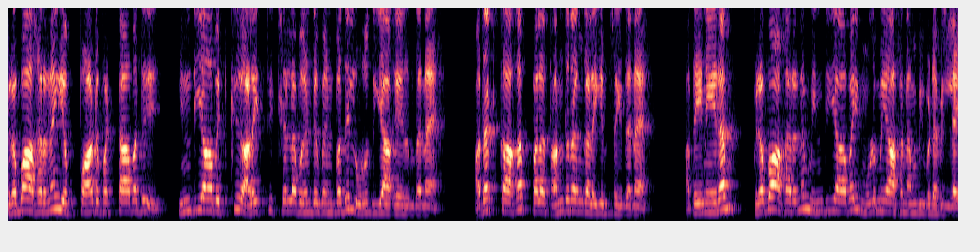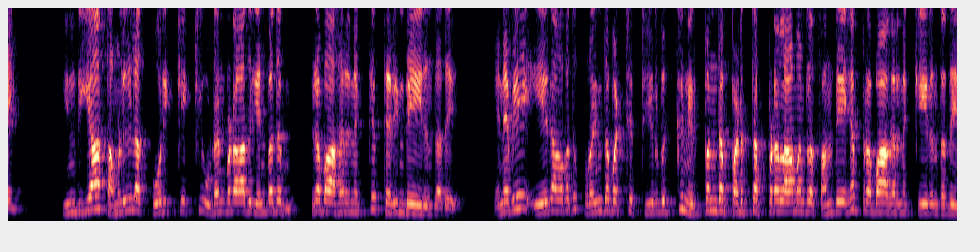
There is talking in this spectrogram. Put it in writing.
பிரபாகரனை எப்பாடுபட்டாவது இந்தியாவிற்கு அழைத்து செல்ல வேண்டும் என்பதில் உறுதியாக இருந்தன. அதற்காக பல தந்திரங்களையும் செய்தன. அதே நேரம் பிரபாகரனும் இந்தியாவை முழுமையாக நம்பிவிடவில்லை. இந்தியா தமிழீழ கோரிக்கைக்கு உடன்படாது என்பதும் பிரபாகரனுக்கு தெரிந்தே இருந்தது. எனவே ஏதாவது குறைந்தபட்ச தீர்வுக்கு நிர்பந்தப்படுத்தப்படலாம் என்ற சந்தேகம் பிரபாகரனுக்கு இருந்தது.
